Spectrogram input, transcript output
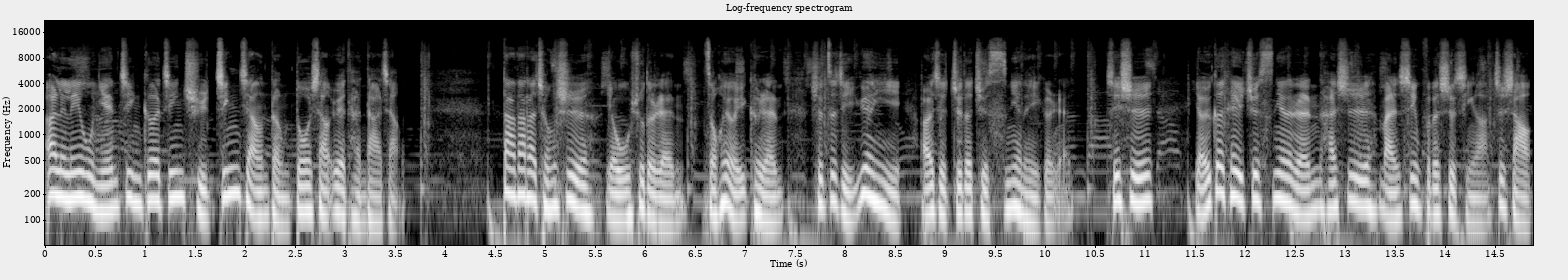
二零零五年劲歌金曲金奖等多项乐坛大奖。大大的城市有无数的人，总会有一个人是自己愿意而且值得去思念的一个人。其实有一个可以去思念的人，还是蛮幸福的事情啊，至少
